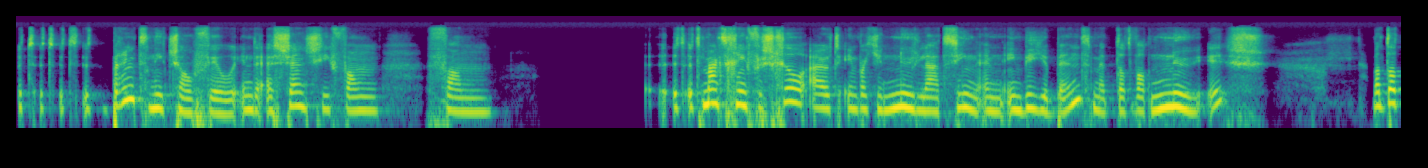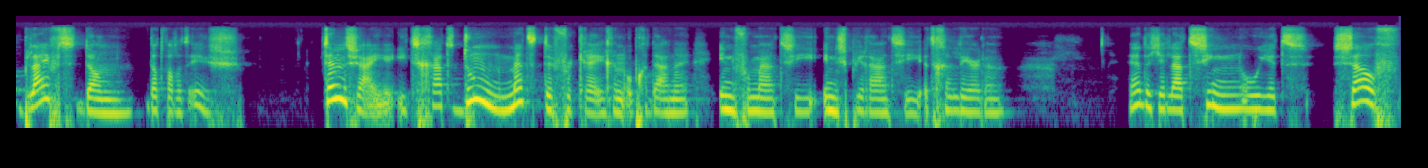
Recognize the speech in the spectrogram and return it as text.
Het, het, het, het brengt niet zoveel in de essentie van. van het, het maakt geen verschil uit in wat je nu laat zien en in wie je bent, met dat wat nu is. Want dat blijft dan dat wat het is. Tenzij je iets gaat doen met de verkregen opgedane informatie, inspiratie, het geleerde. dat je laat zien hoe je het zelf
